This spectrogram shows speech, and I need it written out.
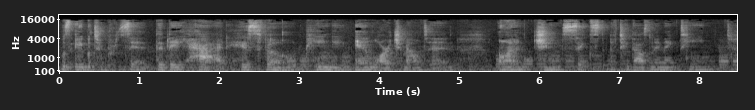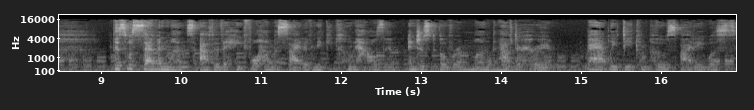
was able to present that they had his phone pinging in Larch Mountain on June 6th of 2019. This was seven months after the hateful homicide of Nikki Kuhnhausen and just over a month after her badly decomposed body was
